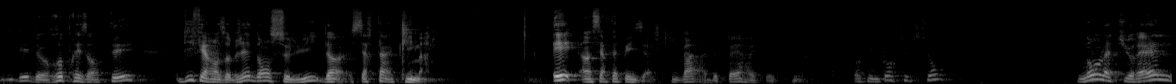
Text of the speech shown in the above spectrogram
l'idée de représenter différents objets, dont celui d'un certain climat. et un certain paysage qui va de pair avec le climat. Donc une construction non naturelle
